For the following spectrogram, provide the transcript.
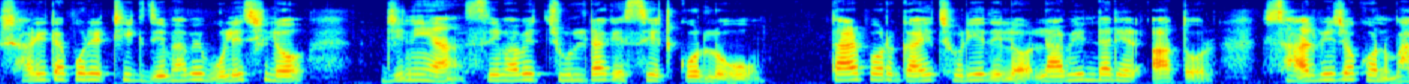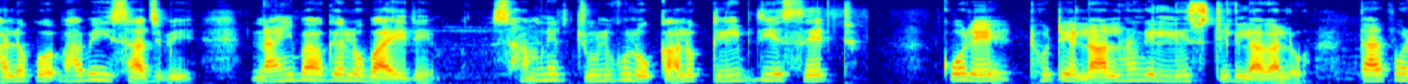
শাড়িটা পরে ঠিক যেভাবে বলেছিল জিনিয়া, সেভাবে চুলটাকে সেট করল ও। তারপর গায়ে ছড়িয়ে দিল ল্যাভেন্ডারের আতর। সাজবে যখন, ভালো ক- ভাবেই সাজবে। নাইবা গেল বাইরে। সামনের চুলগুলো কালো ক্লিপ দিয়ে সেট করে ঠোঁটে লাল রঙের লিপস্টিক লাগালো। তারপর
